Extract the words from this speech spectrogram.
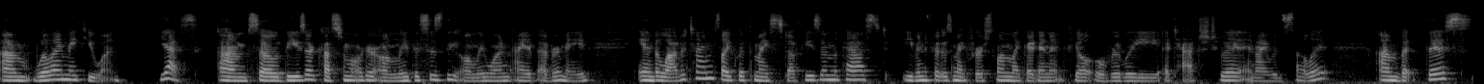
Um, will I make you one? Yes. Um, so these are custom order only. This is the only one I have ever made. And a lot of times, like with my stuffies in the past, even if it was my first one, like I didn't feel overly attached to it and I would sell it. Um, but this,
